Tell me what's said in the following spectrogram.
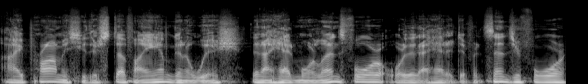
I promise you there's stuff I am going to wish that I had more lens for or that I had a different sensor for.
